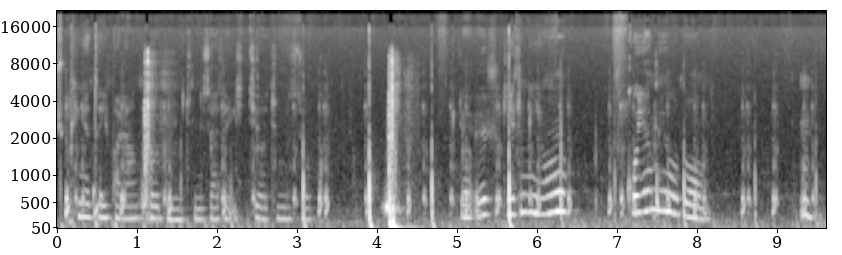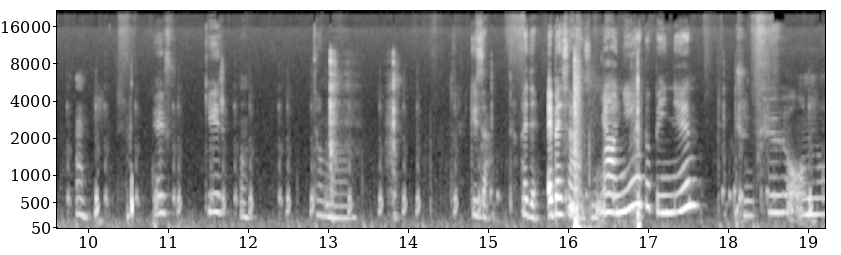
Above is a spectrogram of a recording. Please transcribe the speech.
Şu pinyatayı falan koy bunun içine. Zaten ihtiyacımız yok. Ya öf girmiyor. Koyamıyorum. Hı, Öf gir. Tamam. Güzel. Hadi ebe sensin. Ya niye ebe benim? Çünkü onu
